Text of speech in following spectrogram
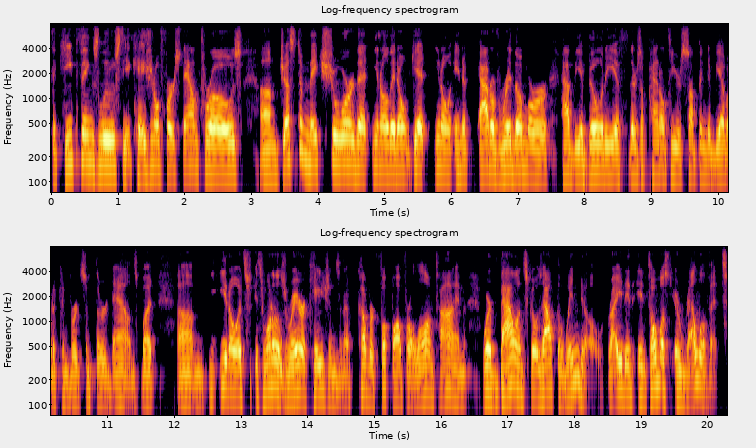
to keep things loose, the occasional first down throws, um, just to make sure that you know they don't get you know in a, out of rhythm or have the ability if there's a penalty or something to be able to convert some third downs. But um, you know it's it's one of those rare occasions, and I've covered football for a long time where balance goes out the window, right? It, it's almost irrelevant.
